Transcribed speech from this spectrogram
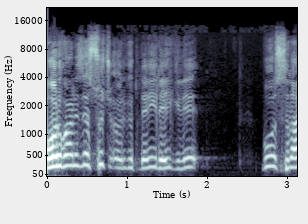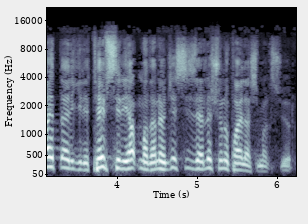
organize suç örgütleriyle ilgili bu slaytla ilgili tefsiri yapmadan önce sizlerle şunu paylaşmak istiyorum.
